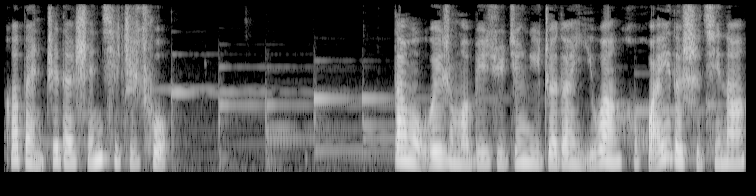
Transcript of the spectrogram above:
和本质的神奇之处。但我为什么必须经历这段遗忘和怀疑的时期呢？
